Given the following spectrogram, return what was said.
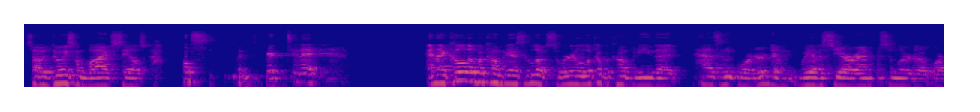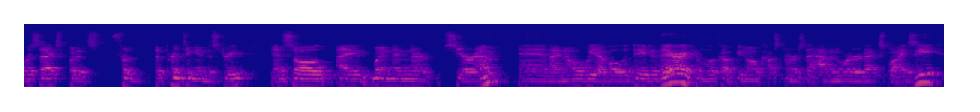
So I was doing some live sales calls with her today. And I called up a company. I said, look, so we're going to look up a company that hasn't ordered, and we have a CRM similar to OrbisX, but it's for the printing industry. And so I went in their CRM, and I know we have all the data there. I can look up, you know, customers that haven't ordered X, Y, Z.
